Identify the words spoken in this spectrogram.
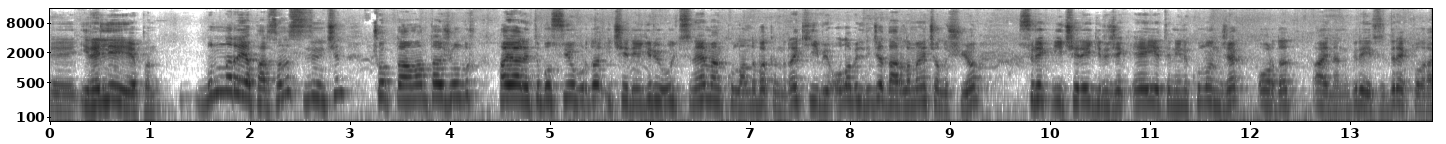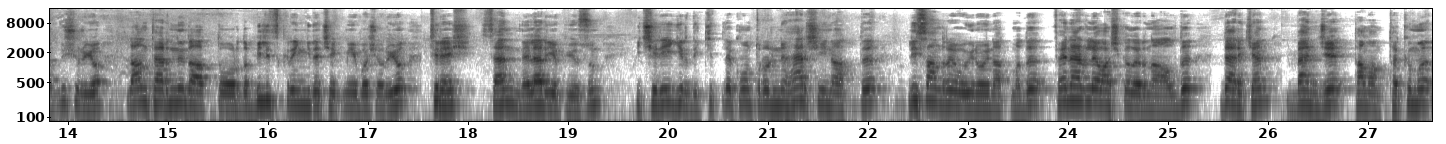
e, Irelia'ya yapın. Bunları yaparsanız sizin için çok daha avantajlı olur. Hayaleti basıyor burada. içeriye giriyor. Ultisini hemen kullandı. Bakın rakibi olabildiğince darlamaya çalışıyor. Sürekli içeriye girecek. E yeteneğini kullanacak. Orada aynen Graves'i direkt olarak düşürüyor. Lanternini de attı orada. Blitzcrank'i de çekmeyi başarıyor. Trash sen neler yapıyorsun? İçeriye girdi. Kitle kontrolünü her şeyini attı. Lisandra'ya oyun oynatmadı. Fener'le başkalarını aldı derken bence tamam takımı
